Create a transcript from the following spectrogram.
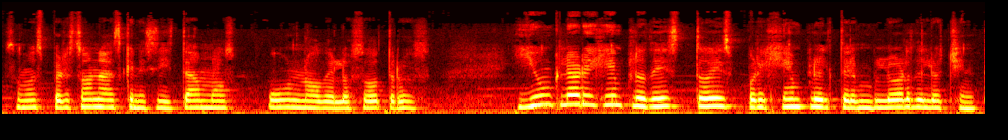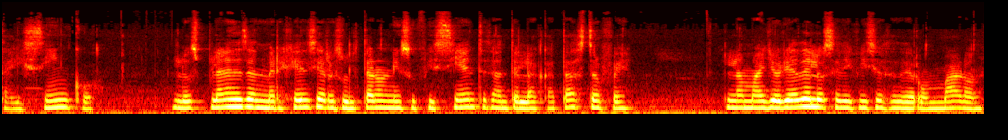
Somos personas que necesitamos uno de los otros. Y un claro ejemplo de esto es, por ejemplo, el temblor del 85. Los planes de emergencia resultaron insuficientes ante la catástrofe. La mayoría de los edificios se derrumbaron,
